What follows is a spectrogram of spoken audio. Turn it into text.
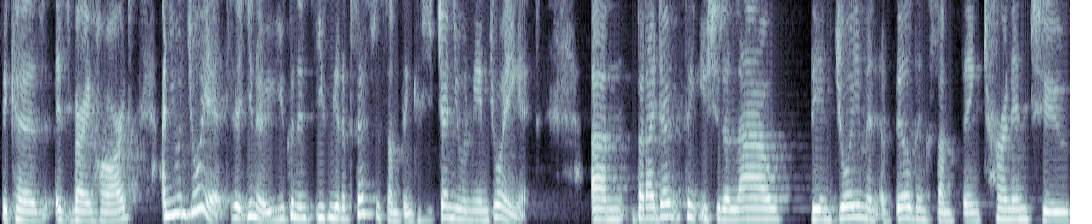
because it's very hard and you enjoy it you know you can you can get obsessed with something because you're genuinely enjoying it um, but I don't think you should allow the enjoyment of building something turn into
